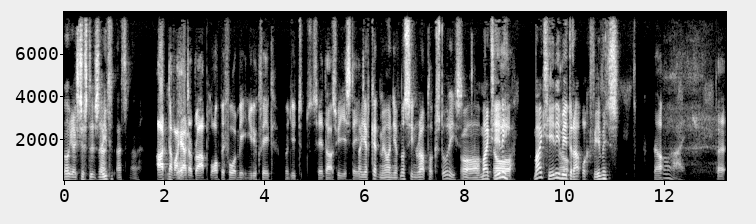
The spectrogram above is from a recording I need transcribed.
I think it's just outside. That's, that's another. I'd never heard of Raploch before meeting you, Craig, when you t- said that's where you stayed. Oh, you're kidding me on. You've not seen Raploch stories. Oh, Max Haney. no, Max Haney No. made the Raploch famous. no, Oh, aye. but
